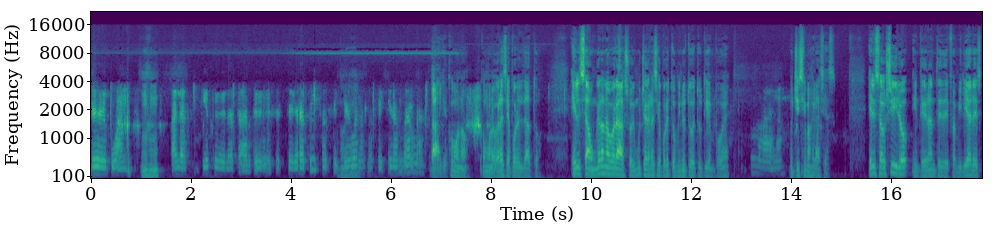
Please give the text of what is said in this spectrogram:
sede de Puan, a las 7 de la tarde, es este, gratuito, así que bueno, los que quieran verla. Dale, cómo no, cómo no, gracias por el dato. Elsa, un gran abrazo y muchas gracias por estos minutos de tu tiempo. ¿eh? Muchísimas gracias. Elsa Oshiro, integrante de familiares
